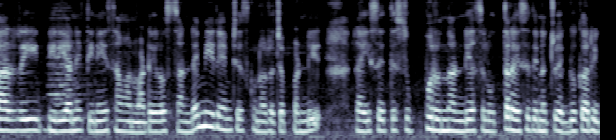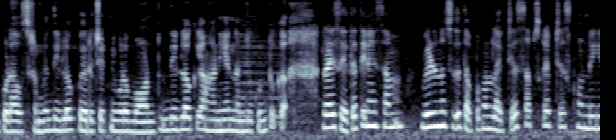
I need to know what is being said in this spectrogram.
కర్రీ బిర్యానీ తినేసామన్నమాట. ఈరోజు సండే మీరు ఏం చేసుకున్నారో చెప్పండి. రైస్ అయితే సూపర్ ఉందండి. అసలు ఉత్త రైస్ తినొచ్చు. ఎగ్ కర్రీ కూడా అవసరం లేదు. దీంట్లోకి పెరుగు చట్నీ కూడా బాగుంటుంది. దీనిలోకి ఆనియన్ నంజుకుంటూ రైస్ అయితే తినేసాం. వీడియో నచ్చితే తప్పకుండా లైక్ చేసి సబ్స్క్రైబ్ చేసుకోండి.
